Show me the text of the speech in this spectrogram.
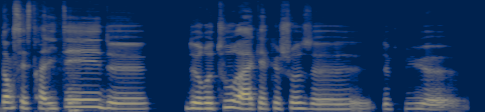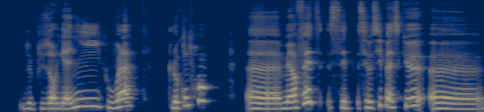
d'ancestralité, de, de, retour à quelque chose de plus, de plus organique, ou voilà, je le comprends. mais en fait, c'est aussi parce que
